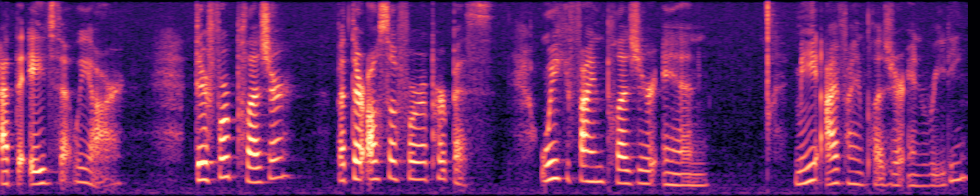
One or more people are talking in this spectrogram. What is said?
at the age that we are, they're for pleasure, but they're also for a purpose. We find pleasure in, me, I find pleasure in reading,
